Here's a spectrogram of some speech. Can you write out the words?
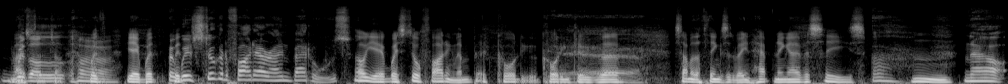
most with a, of the time. uh, with, yeah, with, but with- we've still got to fight our own battles. oh yeah, we're still fighting them according according to uh, Yeah. some of the things that have been happening overseas. Hmm. Now,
